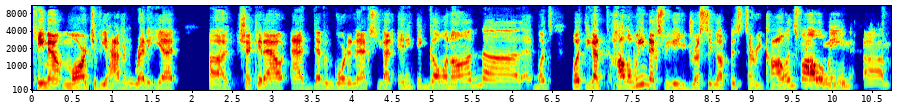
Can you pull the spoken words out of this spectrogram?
came out in March. If you haven't read it yet, uh, check it out at Devin Gordon X. You got anything going on? Uh, what's what you got? Halloween next week. Are you dressing up as Terry Collins for Halloween? Halloween. Um,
